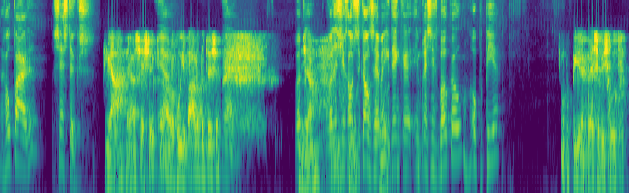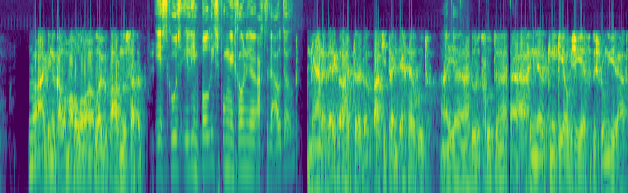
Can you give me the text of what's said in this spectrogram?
een hoop paarden. Zes stuks. Ja, ja zes stuk. Ja. Ja, goede paarden ertussen. Ja. Wat, ja. wat is je grootste kans hebben? Ik denk uh, Impressive Boko op papier. Op papier Impressive is goed. Nou, ik denk ook allemaal wel leuke paarden de starten. Eerste koers, Eline Polly sprong in Groningen achter de auto. Ja, dat werkt wel. Het, dat paardje traint echt heel goed. Hij, uh, hij doet het goed. Uh, hij ging net het knikje over zijn jeff, toen sprong hij hieruit.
